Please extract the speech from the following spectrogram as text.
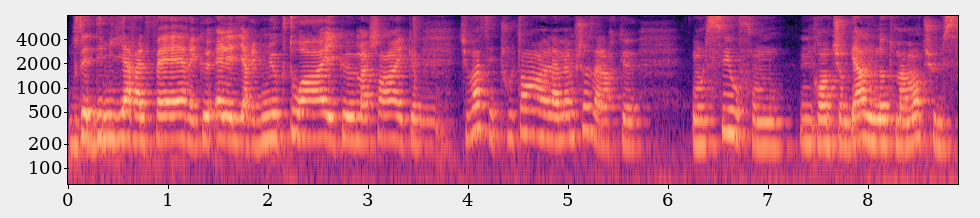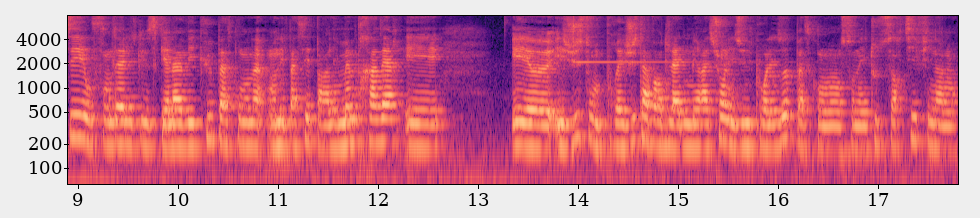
vous êtes des milliards à le faire et que elle, elle y arrive mieux que toi et que machin et que mm. tu vois, c'est tout le temps la même chose alors que on le sait au fond de nous. Quand tu regardes une autre maman, tu le sais au fond d'elle que ce qu'elle a vécu parce qu'on on est passé par les mêmes travers et et, euh, et, juste on pourrait juste avoir de l'admiration les unes pour les autres parce qu'on s'en est toutes sorties finalement.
